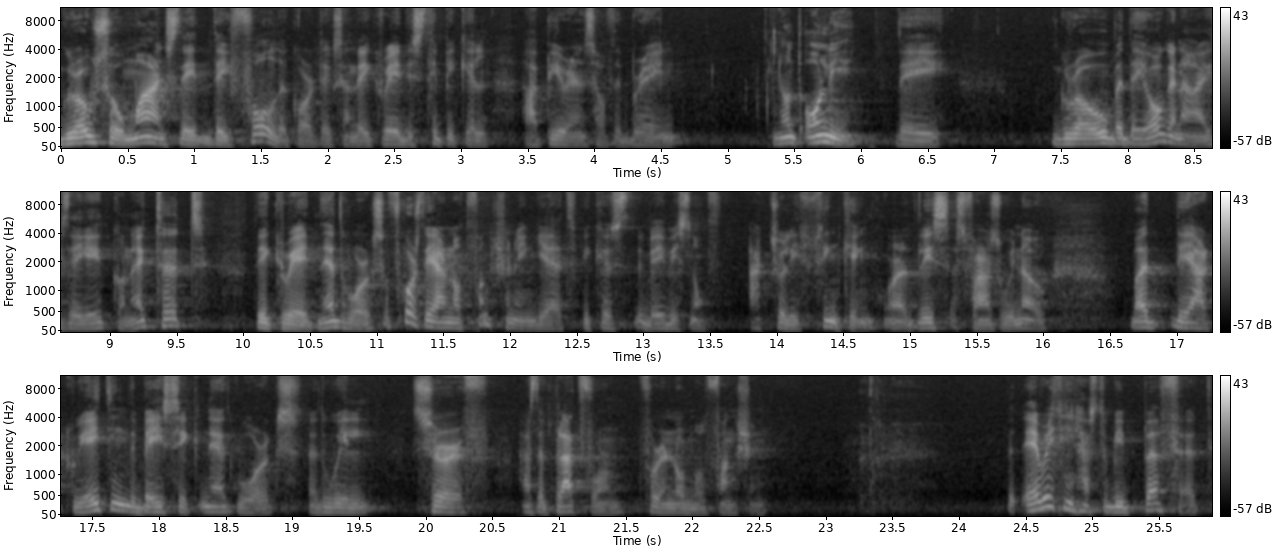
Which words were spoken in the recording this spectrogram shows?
grow so much, they, they fold the cortex and they create this typical appearance of the brain. Not only they grow, but they organize, they get connected, they create networks. Of course, they are not functioning yet because the baby is not actually thinking, or at least as far as we know. But they are creating the basic networks that will serve as the platform for a normal function. But everything has to be perfect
